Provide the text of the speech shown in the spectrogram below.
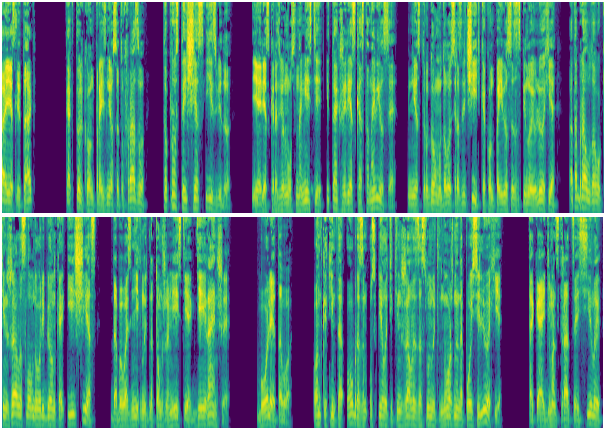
«А если так?» Как только он произнес эту фразу, то просто исчез из виду. Я резко развернулся на месте и также резко остановился. Мне с трудом удалось различить, как он появился за спиной у Лехи, отобрал у того кинжалы, словно у ребенка, и исчез, дабы возникнуть на том же месте, где и раньше. Более того, он каким-то образом успел эти кинжалы засунуть в ножны на поясе Лехи. Такая демонстрация силы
